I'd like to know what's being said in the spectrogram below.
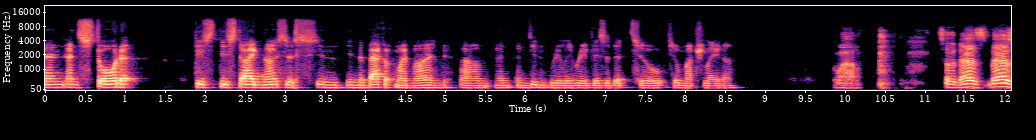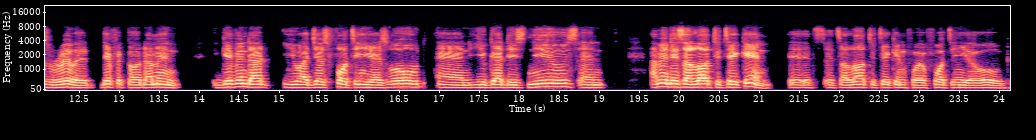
and and stored it this this diagnosis in in the back of my mind um, and and didn't really revisit it till till much later. Wow, so that's that's really difficult. I mean, given that you are just 14 years old and you get this news, and I mean, there's a lot to take in it's it's a lot to take in for a 14 year old.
